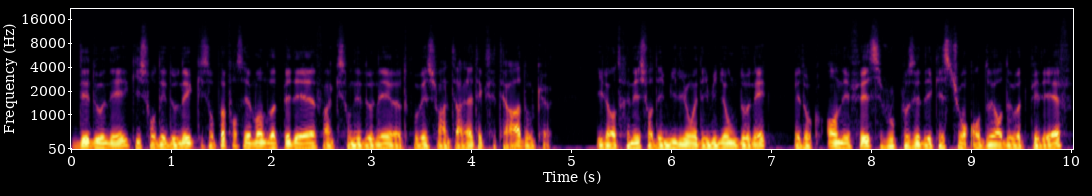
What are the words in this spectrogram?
des données qui sont des données qui sont pas forcément de votre PDF, hein, qui sont des données euh, trouvées sur Internet, etc. Donc, euh, il est entraîné sur des millions et des millions de données. Et donc, en effet, si vous posez des questions en dehors de votre PDF,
